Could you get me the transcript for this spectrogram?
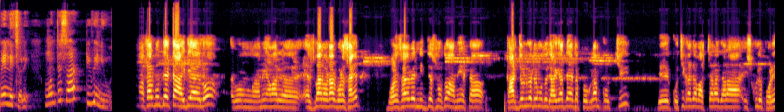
মেনে চলে। Manteswar, TV news. মাথার মধ্যে একটা আইডিয়া এলো এবং আমি আমার এসবার অর্ডার বড় সাহেব, বড় সাহেবের নির্দেশ মতো আমি একটা কার্জনগেটের মতো জায়গাতে একটা প্রোগ্রাম করছি যে কচি কাজা বাচ্চারা যারা স্কুলে পড়ে,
